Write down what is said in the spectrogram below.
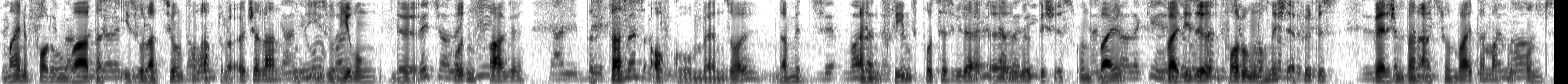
Meine Forderung war, dass die Isolation von Abdullah Öcalan und die Isolierung der Kurdenfrage, dass das aufgehoben werden soll, damit ein Friedensprozess wieder äh, möglich ist. Und weil, weil diese Forderung noch nicht erfüllt ist, werde ich mit meiner Aktion weitermachen. Und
